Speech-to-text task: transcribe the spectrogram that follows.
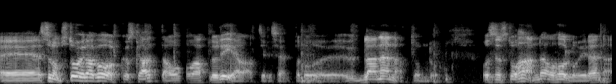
Eh, Så de står ju där bak och skrattar och applåderar till exempel. Eh, bland annat de då. Och sen står han där och håller i denna.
